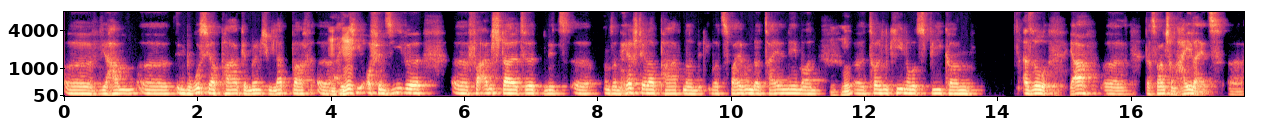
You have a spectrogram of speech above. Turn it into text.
Äh, wir haben äh, im Borussia Park in Mönchengladbach Mhm. IT-Offensive veranstaltet mit unseren Herstellerpartnern, mit über 200 Teilnehmern, Mhm. tollen Keynote-Speakern. Also ja, äh, das waren schon Highlights, äh,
